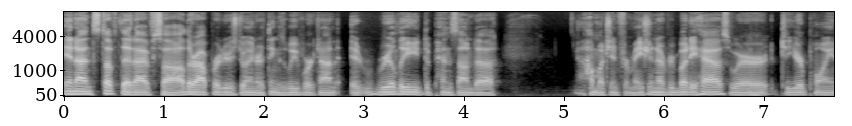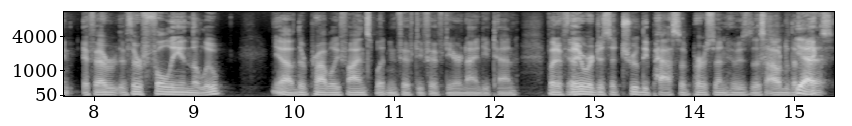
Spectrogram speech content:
and on stuff that I've saw other operators doing or things we've worked on, it really depends on to how much information everybody has. Where Mm-hmm. to your point, if ever, if they're fully in the loop, yeah, they're probably fine splitting 50-50 or 90-10. But if they were just a truly passive person who's this out of the yeah mix,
